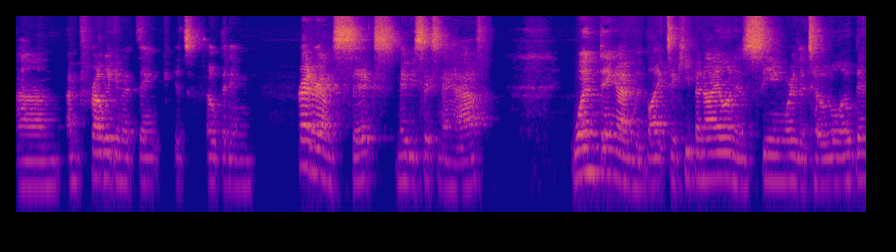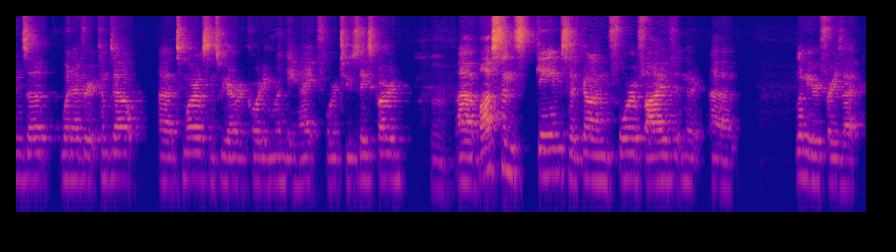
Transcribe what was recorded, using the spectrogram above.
Um, I'm probably going to think it's opening right around six, maybe six and a half. One thing I would like to keep an eye on is seeing where the total opens up whenever it comes out uh, tomorrow since we are recording Monday night for Tuesday's card. Hmm. Uh, Boston's games have gone four or five in the. Uh, let me rephrase that.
